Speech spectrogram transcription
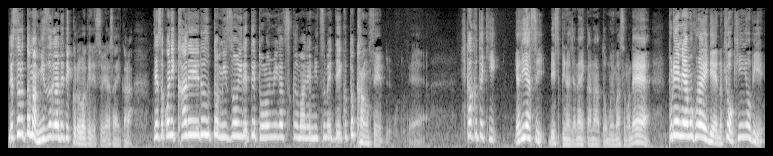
で、すると、まあ、水が出てくるわけですよ、野菜から。で、そこにカレールーと水を入れて、とろみがつくまで煮詰めていくと完成ということで、比較的やりやすいレシピなんじゃないかなと思いますので、プレミアムフライデーの今日金曜日、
